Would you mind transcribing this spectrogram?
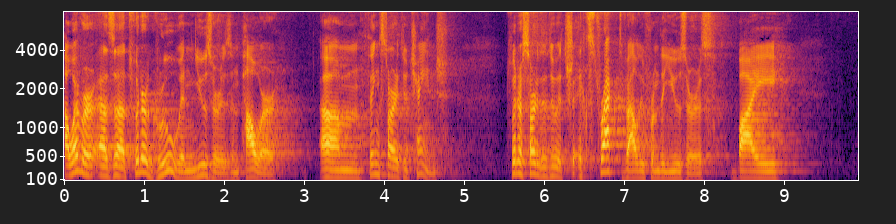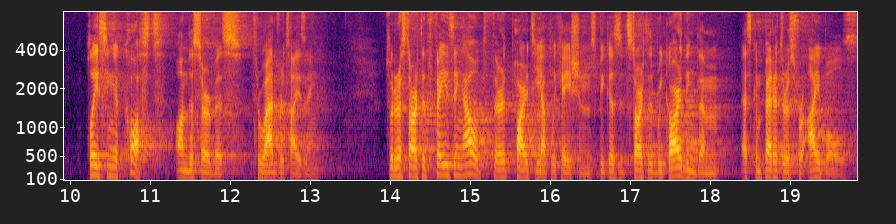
However, as uh, Twitter grew in users and power, um, things started to change. Twitter started to extract value from the users by placing a cost on the service through advertising. Twitter started phasing out third-party applications because it started regarding them as competitors for eyeballs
